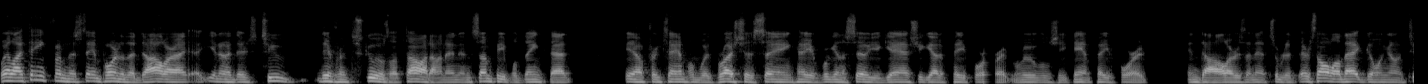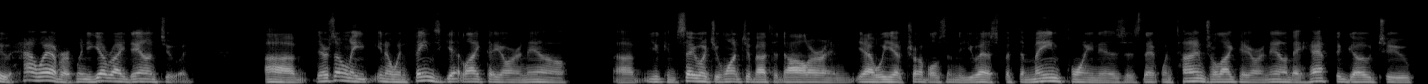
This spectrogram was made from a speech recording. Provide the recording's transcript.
Well, I think from the standpoint of the dollar, I, you know, there's two different schools of thought on it. And some people think that, you know, for example, with Russia saying, hey, if we're going to sell you gas, you got to pay for it in rubles, you can't pay for it in dollars and that sort of, there's all of that going on too. However, when you get right down to it, uh, there's only, you know, when things get like they are now, uh, you can say what you want to about the dollar and yeah, we have troubles in the US, but the main point is, is that when times are like they are now, they have to go to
